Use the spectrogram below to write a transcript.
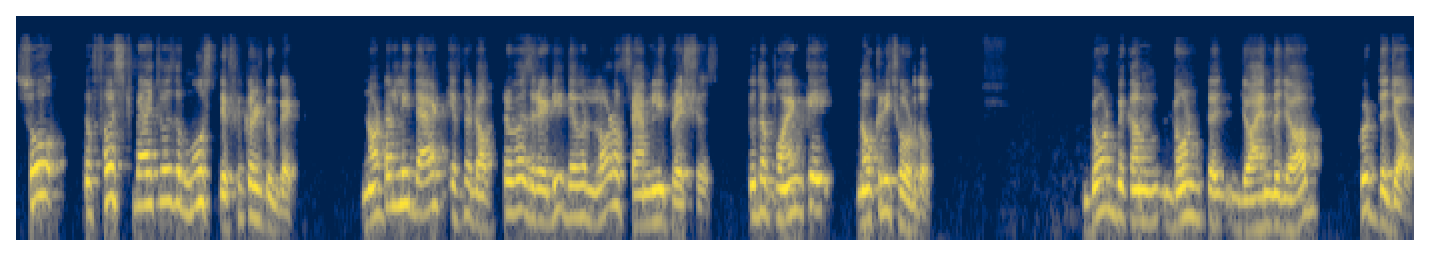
So the first batch was the most difficult to get. Not only that, if the doctor was ready, there were a lot of family pressures to the point that nokri chhod do. Don't become, don't join the job, quit the job.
